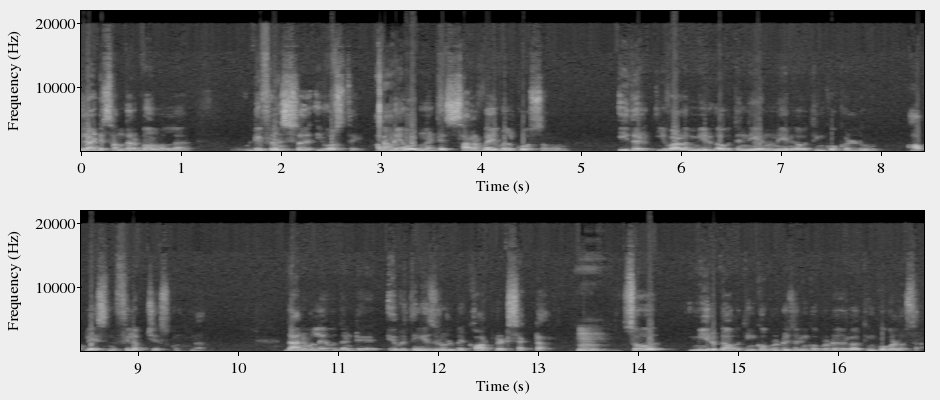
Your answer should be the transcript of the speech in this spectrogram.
ఇలాంటి సందర్భం వల్ల డిఫరెన్స్ ఇవి వస్తాయి. అప్పుడు ఏమవుతుందంటే సర్వైవల్ కోసం ఇదర్ ఇవాళ మీరు కాబట్టి నేను నేను కాబట్టి ఇంకొకళ్ళు ఆ ప్లేస్ని ఫిలప్ చేసుకుంటున్నారు. దానివల్ల ఏమవుతుందంటే everything is ruled by corporate sector. So మీరు కాబట్టి ఇంకో ప్రొడ్యూసర్ ఇంకో ప్రొడ్యూసర్ కాబట్టి ఇంకొకళ్ళు వస్తారు.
